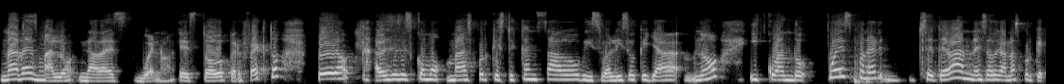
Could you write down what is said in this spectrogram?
nada es malo, nada es bueno, es todo perfecto, pero a veces es como más porque estoy cansado, visualizo que ya, ¿no? Y cuando puedes poner, se te van esas ganas porque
